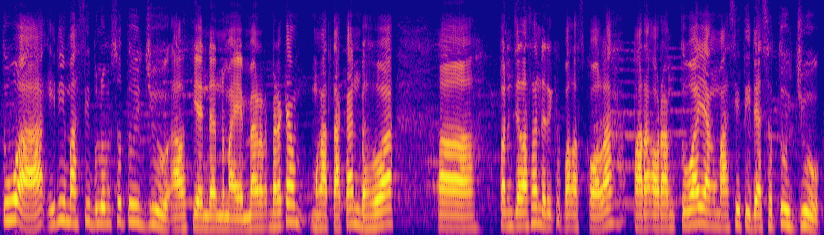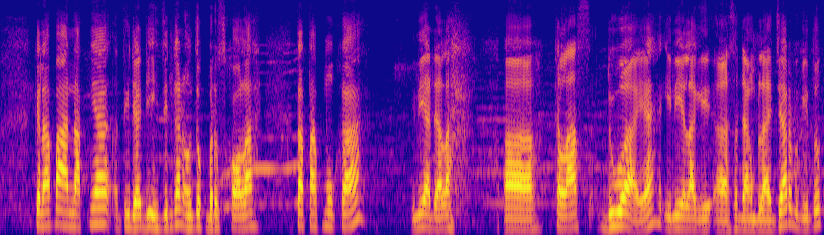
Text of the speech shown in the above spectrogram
tua ini masih belum setuju alfian dan maya mereka mengatakan bahwa uh, penjelasan dari kepala sekolah para orang tua yang masih tidak setuju. Kenapa anaknya tidak diizinkan untuk bersekolah tatap muka? Ini adalah uh, kelas dua ya. Ini lagi uh, sedang belajar begitu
